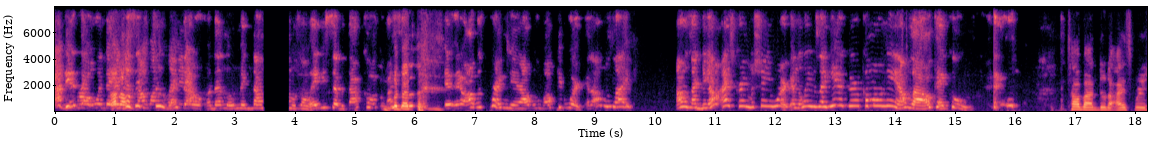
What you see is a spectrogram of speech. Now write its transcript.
I did that one day I in know. the city too. clean that, that little McDonald's was on 87th. I called put myself. that and, and I was pregnant. I was walking to work, and I was like, I was like, "Do y'all ice cream machine work?" And the lady was like, "Yeah, girl, come on in." I was like, "Okay, cool." talk about do the ice cream.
